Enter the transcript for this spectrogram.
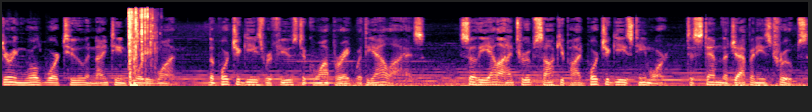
During World War II in 1941, the Portuguese refused to cooperate with the Allies. So the Allied troops occupied Portuguese Timor, to stem the Japanese troops.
